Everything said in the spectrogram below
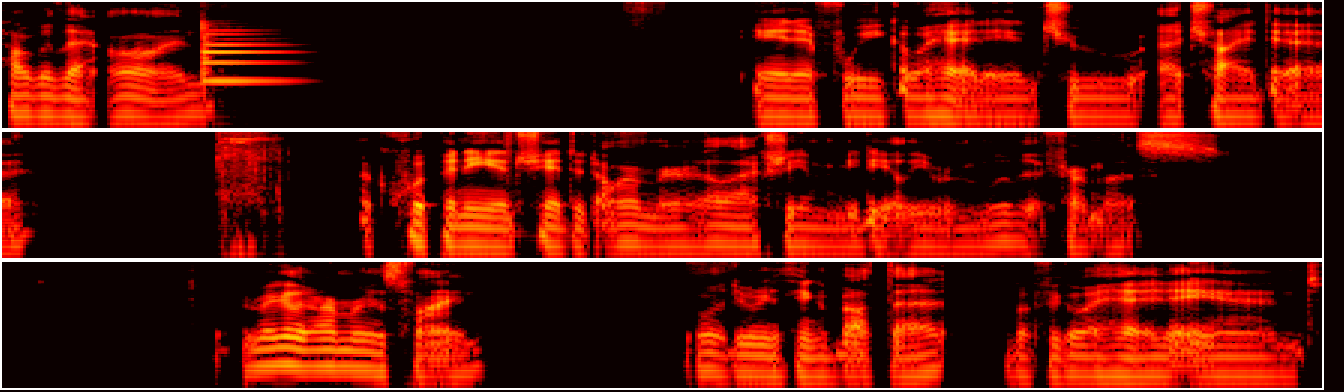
toggle that on. And if we go ahead and to uh, try to equip any enchanted armor, it'll actually immediately remove it from us. The regular armor is fine. We won't do anything about that. But if we go ahead and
